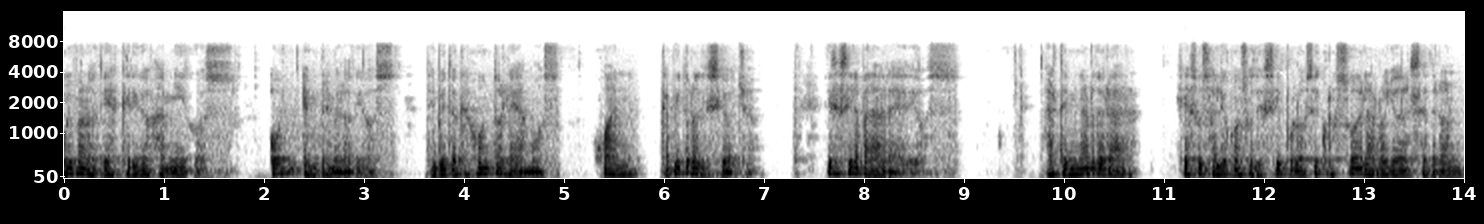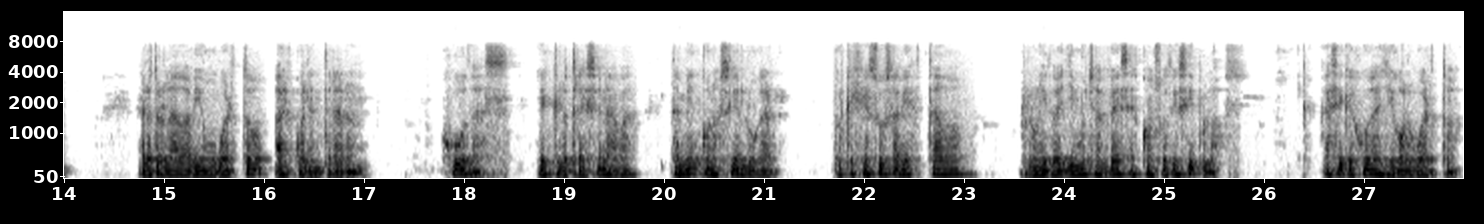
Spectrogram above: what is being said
Muy buenos días queridos amigos. Hoy en Primero Dios te invito a que juntos leamos Juan capítulo 18. Dice así la palabra de Dios. Al terminar de orar, Jesús salió con sus discípulos y cruzó el arroyo del Cedrón. Al otro lado había un huerto al cual entraron. Judas, el que lo traicionaba, también conocía el lugar, porque Jesús había estado reunido allí muchas veces con sus discípulos. Así que Judas llegó al huerto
